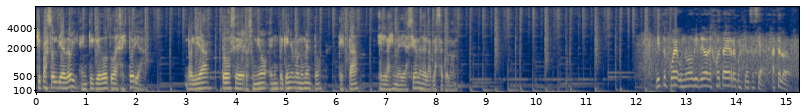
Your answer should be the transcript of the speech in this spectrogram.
¿Qué pasó el día de hoy? ¿En qué quedó toda esa historia? En realidad, todo se resumió en un pequeño monumento que está en las inmediaciones de la Plaza Colón. Y esto fue un nuevo video de JR Cuestión Social. Hasta luego.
